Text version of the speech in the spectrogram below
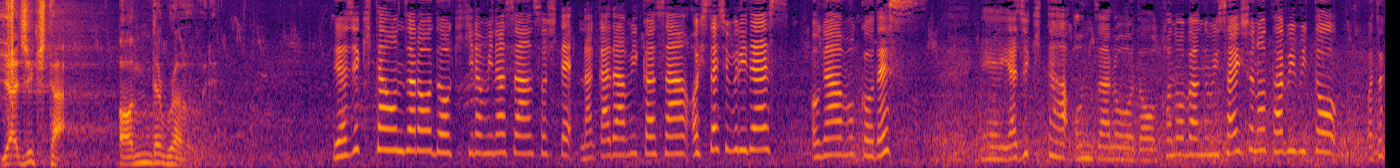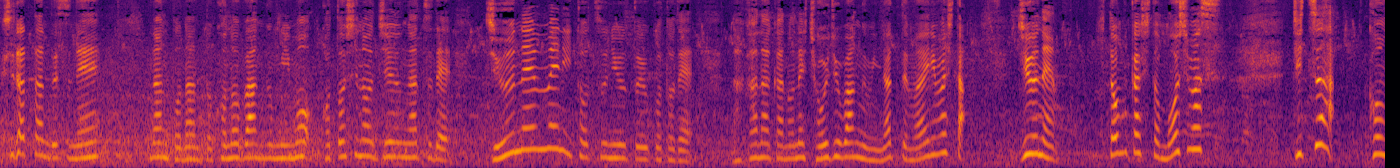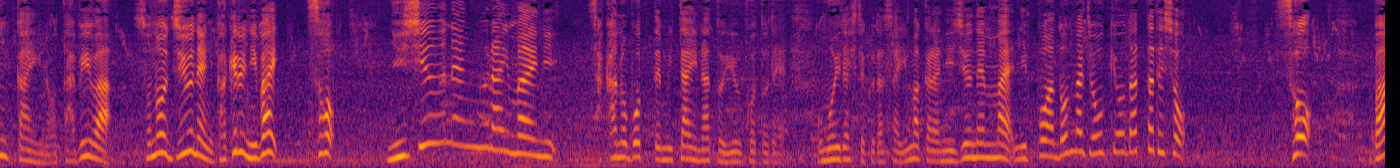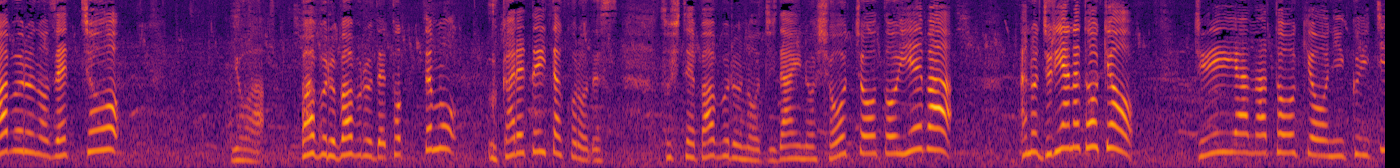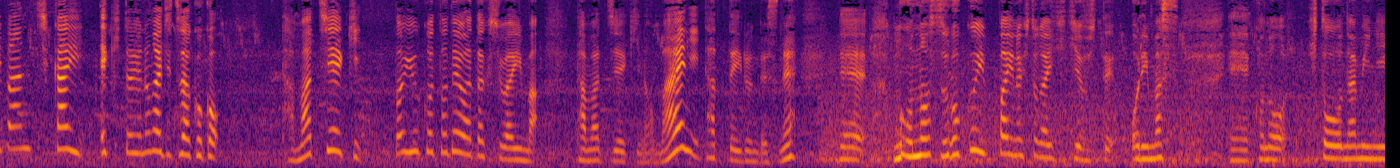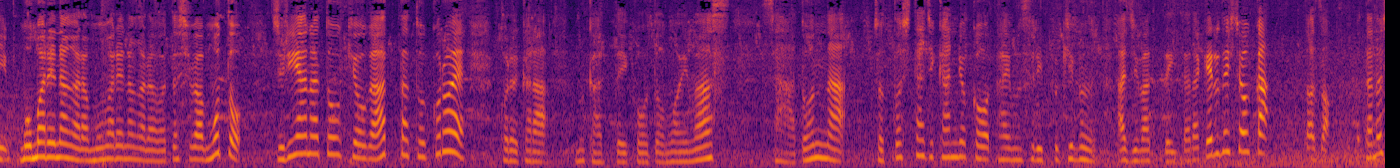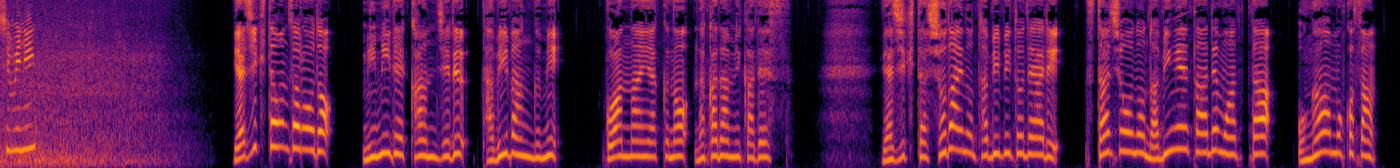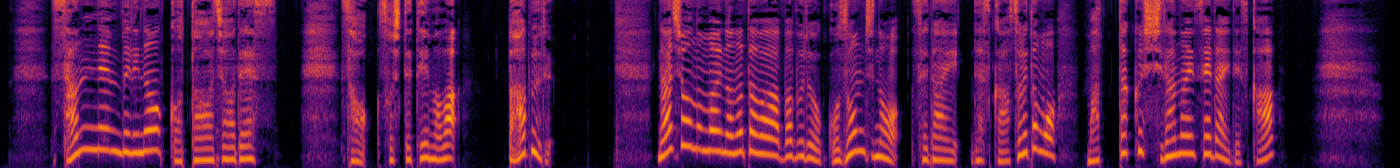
やじきた on the road やじきたオンザロードをお聞きの皆さんそして中田美香さんお久しぶりです。小川もこです、えー、やじきたオンザロードこの番組最初の旅人私だったんですね。なんとなんとこの番組も今年の10月で10年目に突入ということでなかなかのね長寿番組になってまいりました。10年一昔と申します。実は今回の旅はその10年かける2倍。そう。20年ぐらい前に遡ってみたいなということで思い出してください。今から20年前日本はどんな状況だったでしょう。そう。バブルの絶頂。要はバブルバブルでとっても浮かれていた頃です。そしてバブルの時代の象徴といえばあのジュリアナ東京。ジュリアナ東京に行く一番近い駅というのが実はここ。田町駅ということで私は今田町駅の前に立っているんですね。でものすごくいっぱいの人が行き来をしております、えー、この人波に揉まれながら揉まれながら私は元ジュリアナ東京があったところへこれから向かっていこうと思います。さあどんなちょっとした時間旅行タイムスリップ気分味わっていただけるでしょうか。どうぞお楽しみに。やじきたオンザロード。耳で感じる旅番組。ご案内役の中田美香です。やじきた初代の旅人でありスタジオのナビゲーターでもあった小川もこさん。3年ぶりのご登場です。そうそしてテーマはバブル。ラジオの前のあなたはバブルをご存知の世代ですか？それとも全く知らない世代ですか？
